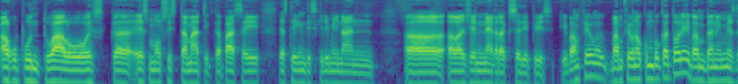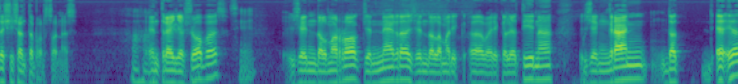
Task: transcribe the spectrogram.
algo puntual o és que és molt sistemàtic que passa i estiguin discriminant uh, a la gent negra a accedir pis. I vam fer, vam fer una convocatòria i van venir més de 60 persones. Uh -huh. Entre elles joves, sí gent del Marroc, gent negra, gent de l'Amèrica Llatina, gent gran, de, era,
